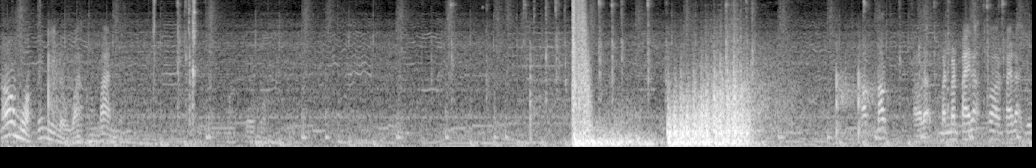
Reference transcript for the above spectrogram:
เอ้าหมวกไม่มีเหรอวะทั้งบ้านเนี่ยเจอหมวกน็อกน็อกเอาละมันมันไปแล้วก็มันไปแล้วอยู่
